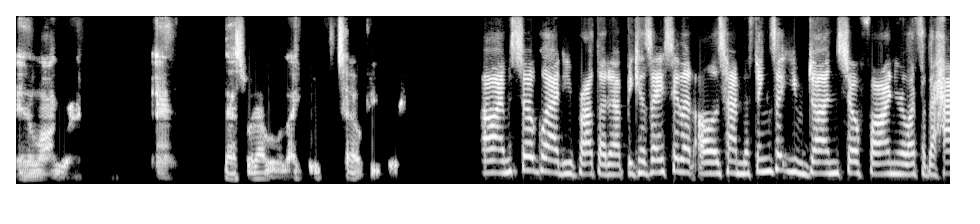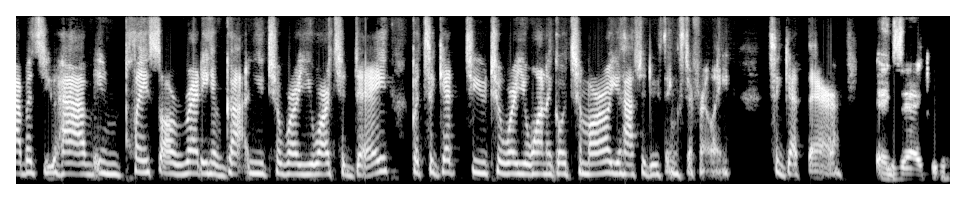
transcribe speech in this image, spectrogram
in the long run. And that's what I would like to tell people. Oh, I'm so glad you brought that up because I say that all the time. The things that you've done so far in your life or the habits you have in place already have gotten you to where you are today. But to get you to where you want to go tomorrow, you have to do things differently to get there. Exactly.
